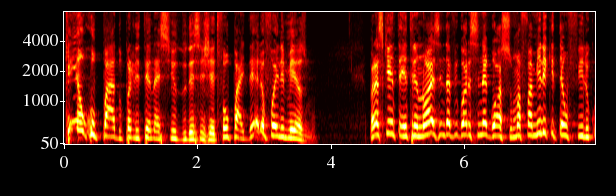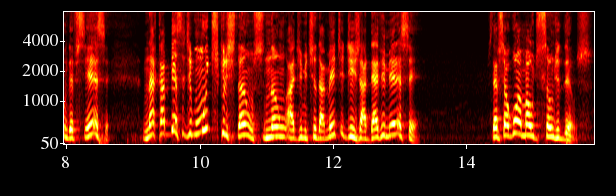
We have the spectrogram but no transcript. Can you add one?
Quem é o culpado para ele ter nascido desse jeito? Foi o pai dele ou foi ele mesmo? Parece que entre, entre nós ainda vigora esse negócio. Uma família que tem um filho com deficiência, na cabeça de muitos cristãos, não admitidamente, diz, já deve merecer. Isso deve ser alguma maldição de Deus.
